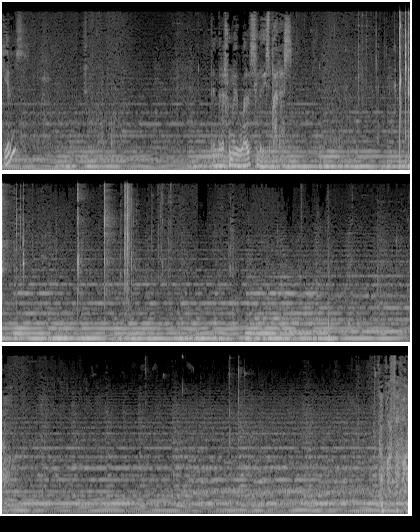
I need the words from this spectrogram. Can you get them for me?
quieres? Tendrás uno igual si le disparas. No, por favor.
